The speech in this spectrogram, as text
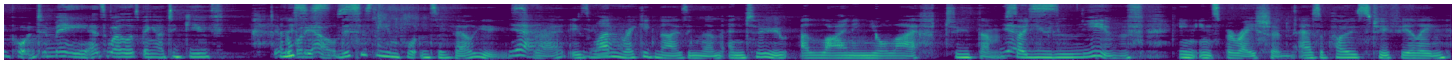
important to me, as well as being able to give to And this is, else. this is the importance of values, Yeah. right? Is Yeah. one, recognizing them, and two, aligning your life to them. So you live in inspiration as opposed to feeling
